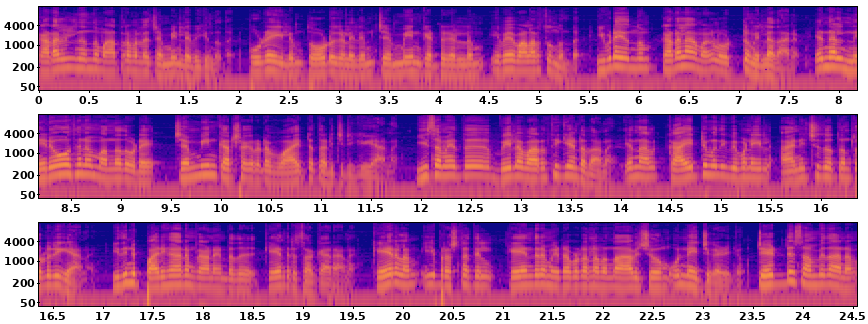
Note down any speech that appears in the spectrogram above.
കടലിൽ നിന്ന് മാത്രമല്ല ചെമ്മീൻ ലഭിക്കുന്നത്. പുഴയിലും തോടുകളിലും ചെമ്മീൻ കെട്ടുകളിലും ഇവയെ വളർത്തുന്നുണ്ട്. ഇവിടെയൊന്നും കടലാമകൾ ഒട്ടുമില്ല താനും. എന്നാൽ നിരോധനം വന്നതോടെ ചെമ്മീൻ കർഷകരുടെ വയറ്റത്തടിച്ചിരിക്കുകയാണ്. ഈ സമയത്ത് വില വർദ്ധിക്കേണ്ടതാണ്. എന്നാൽ കയറ്റുമതി വിപണിയിൽ അനിശ്ചിതത്വം തുടരുകയാണ്. ഇതിന് പരിഹാരം കാണേണ്ടത് കേന്ദ്ര സർക്കാരാണ്. കേരളം ഈ പ്രശ്നത്തിൽ കേന്ദ്രം ഇടപെടണമെന്ന ആവശ്യവും ഉന്നയിച്ചു കഴിഞ്ഞു. ടെഡ് സംവിധാനം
